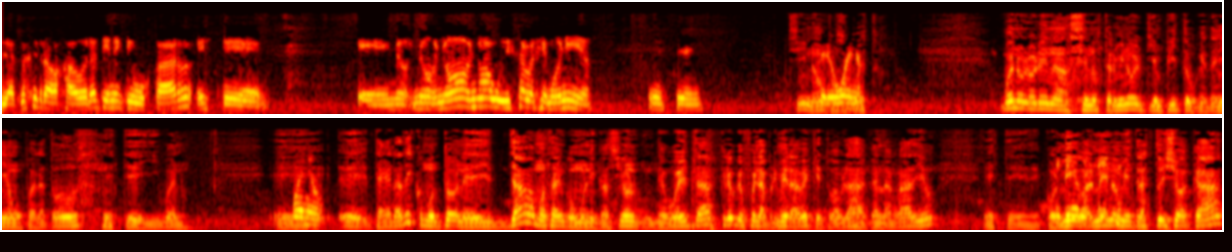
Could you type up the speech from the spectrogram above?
la clase trabajadora tiene que buscar este eh, no, no, no, no agudizar la hegemonía. Este, sí, no, pero por bueno. Supuesto. Bueno, Lorena, se nos terminó el tiempito que teníamos para todos, este, y bueno, eh, bueno. Eh, te agradezco un montón. ya vamos a estar en comunicación de vuelta. Creo que fue la primera vez que tú hablas acá en la radio este, conmigo al menos mientras estoy yo acá,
